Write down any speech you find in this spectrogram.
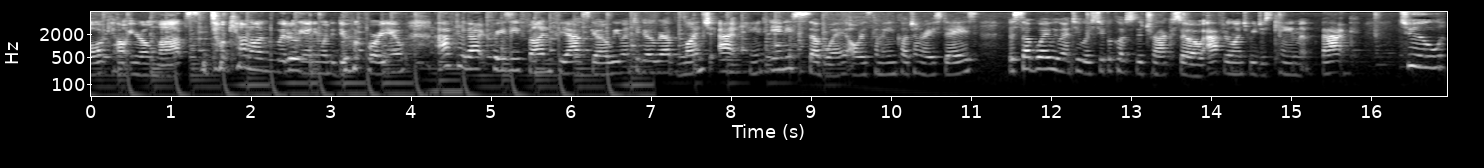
all count your own laps. Don't count on literally anyone to do it for you. After that crazy fun fiasco, we went to go grab lunch at Handy Dandy Subway, always coming in clutch on race days. The Subway we went to was super close to the track, so after lunch we just came back to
